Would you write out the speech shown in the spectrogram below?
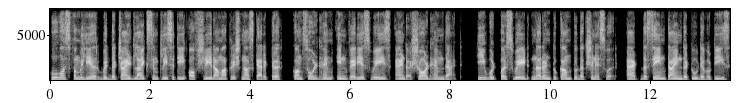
who was familiar with the childlike simplicity of Sri Ramakrishna's character, consoled him in various ways and assured him that he would persuade Naren to come to Dakshineswar. At the same time the two devotees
